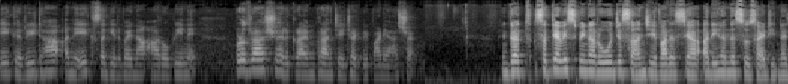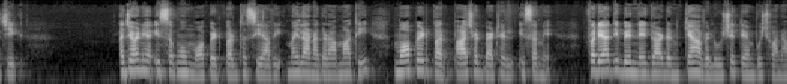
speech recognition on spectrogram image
એક રીઢા અને એક સગીર વયના આરોપીને વડોદરા શહેર ક્રાઇમ બ્રાન્ચે ઝડપી પાડ્યા છે. ગત સત્યાવીસમીના રોજ સાંજે વારસિયા અરિહંદ સોસાયટી નજીક અજાણ્યા ઈસમો મોપેડ પર ધસી આવી. મહિલાના ગળામાંથી મોપેડ પર પાછળ બેઠેલ ઈસમે ફરિયાદીબેનને ગાર્ડન ક્યાં આવેલું છે તેમ પૂછવાના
